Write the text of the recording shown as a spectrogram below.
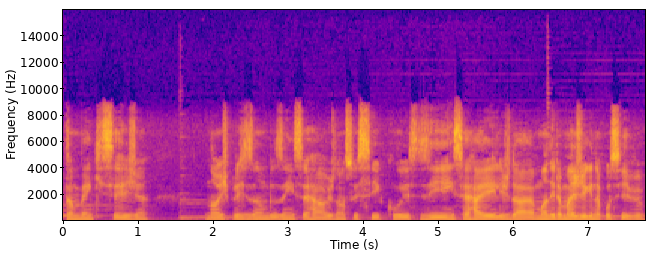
também que seja, nós precisamos encerrar os nossos ciclos e encerrar eles da maneira mais digna possível.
